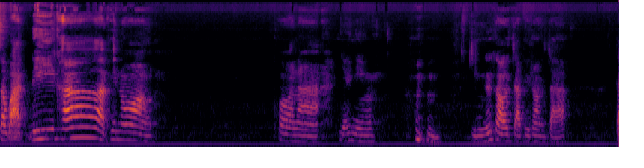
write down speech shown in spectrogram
สวัสดีค่ะพี่น้องพ่อนายายนิงกินคือเก่าจ้าพี่น้องจ้าต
